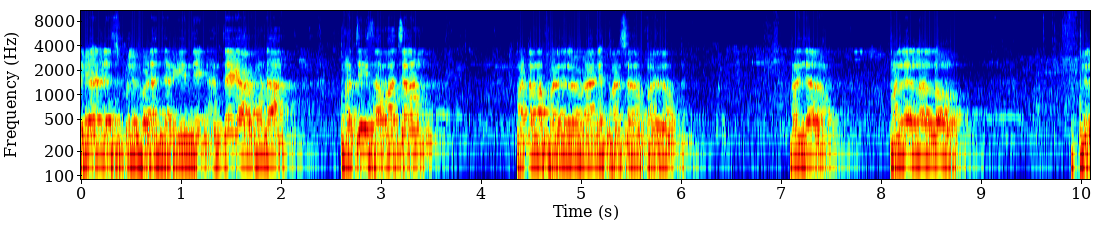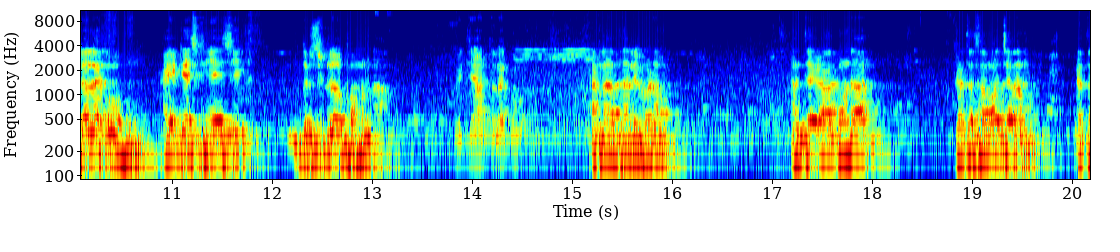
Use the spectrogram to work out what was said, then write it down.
డ్యూయల్ డెస్కులు ఇవ్వడం జరిగింది. అంతేకాకుండా ప్రతి సంవత్సరం పట్టణ పరిధిలో కానీ పరిసర పరిధిలో ప్రజల పల్లెలలో పిల్లలకు ఐ టెస్ట్ చేసి దృష్టిలోపం ఉన్న విద్యార్థులకు అన్నార్థాలు ఇవ్వడం. అంతేకాకుండా గత సంవత్సరం గత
